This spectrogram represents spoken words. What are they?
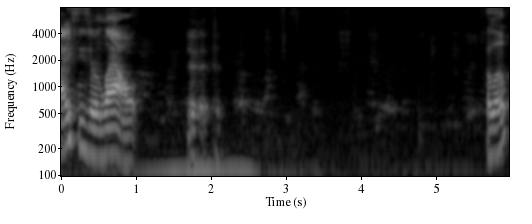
Pisces are loud. Hello?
